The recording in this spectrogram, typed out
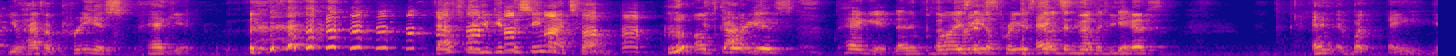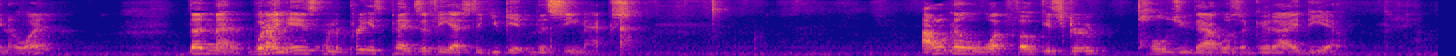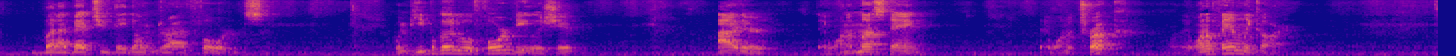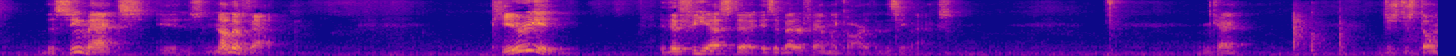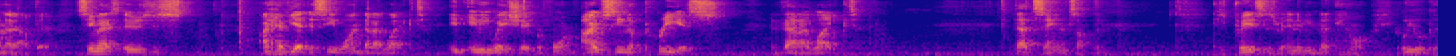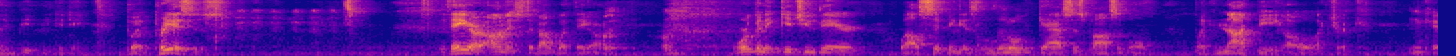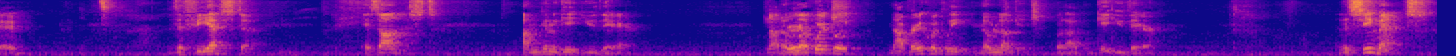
you have a Prius Pegget, that's where you get the C-Max from. It's gotta be. Prius Pegget. That implies that the Prius doesn't the have a dick. And but hey, you know what? Doesn't matter. What Point I'm- is, when the Prius pegs a Fiesta, you get the C Max. I don't know what focus group told you that was a good idea, but I bet you they don't drive Fords. When people go to a Ford dealership, either they want a Mustang, they want a truck, or they want a family car. The C Max is none of that. Period. The Fiesta is a better family car than the C Max. Okay? Just just throwing that out there. C Max is just I have yet to see one that I liked in any way, shape, or form. I've seen a Prius that I liked. That's saying something. Because Priuses are enemy nut. You know, oh, your gun bit me today. But Priuses, they are honest about what they are. We're going to get you there while sipping as little gas as possible, but not being all electric. Okay. The Fiesta is honest. I'm gonna get you there. Not No very luggage. quickly. Not very quickly, no luggage, but I will get you there. The C Max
